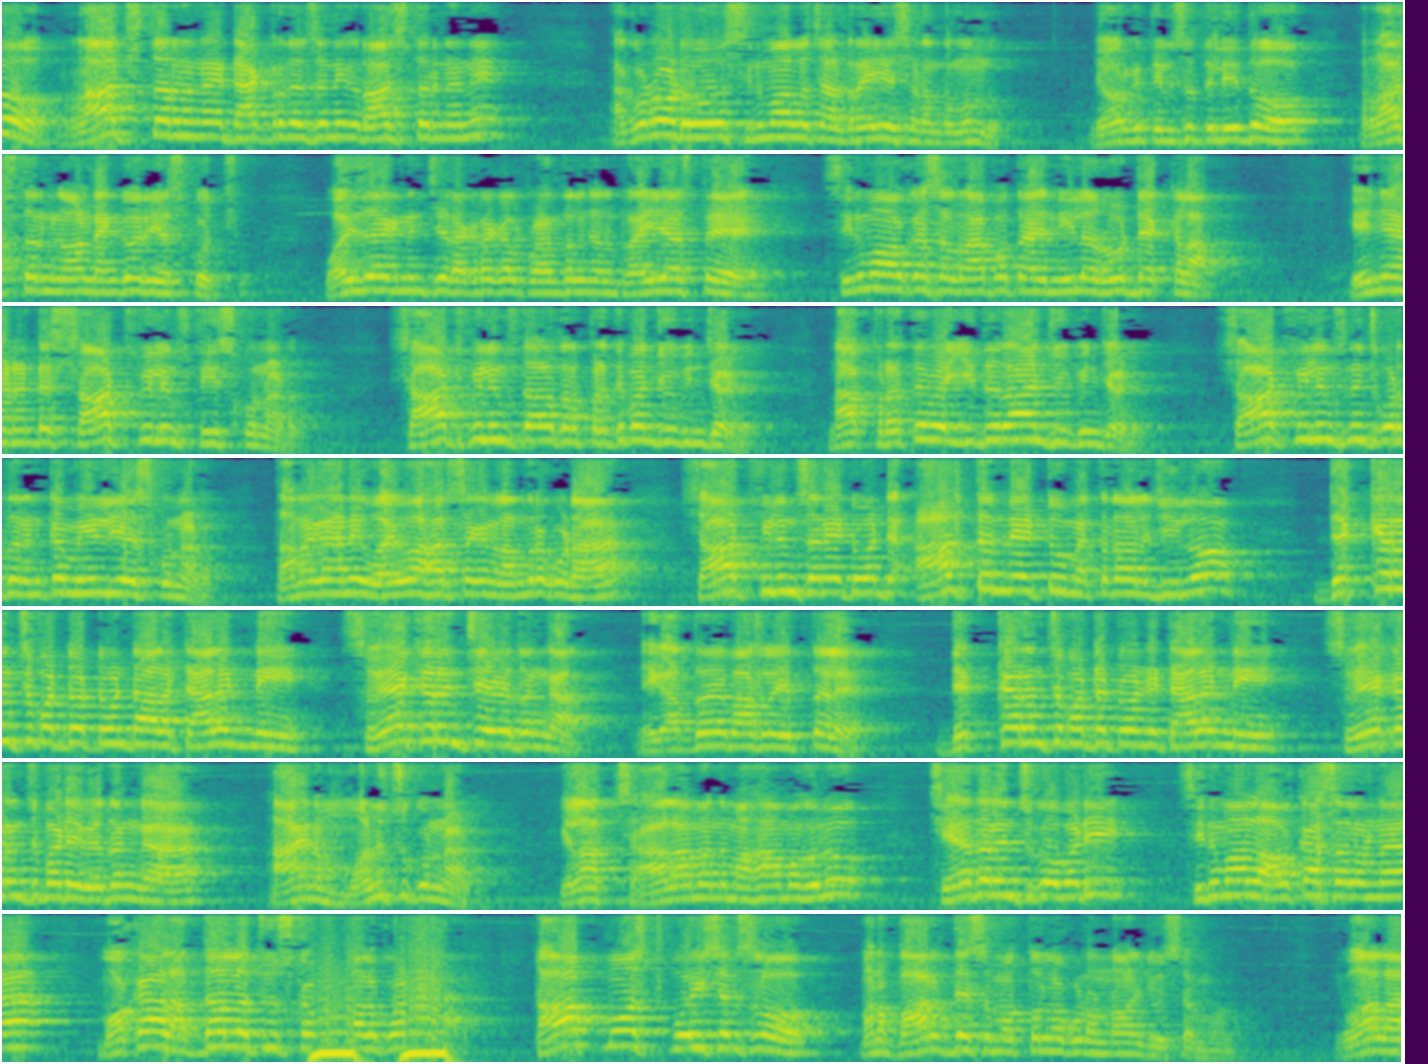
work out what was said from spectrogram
రాజ్ తరుణ్ అనే డాక్టర్ తెలుసా నీకు? రాజ్ తరుణ్ అని? అక్కడోడు సినిమాల్లో చాలా ట్రై చేశాడు అంతకుముందు. ఎవరికి తెలుసో తెలియదో రాజ్ తరుణ్ కావాలని ఎంక్వైరీ చేసుకోవచ్చు. వైజాగ్ నుంచి రకరకాల ప్రాంతాల నుంచి ట్రై చేస్తే సినిమా అవకాశాలు రాకపోతే ఆయన నీళ్ళ రోడ్డు ఎక్కలా. ఏం చేశాడంటే షార్ట్ ఫిలిమ్స్ తీసుకున్నాడు. షార్ట్ ఫిలిమ్స్ ద్వారా తన ప్రతిభను చూపించాడు. నా ప్రతిభ ఇదిరా అని చూపించాడు. షార్ట్ ఫిలిమ్స్ నుంచి కూడా తన ఇన్కమ్ ఈల్డ్ చేసుకున్నాడు. తనగానే వైవాహర్షకులు అందరూ కూడా షార్ట్ ఫిలిమ్స్ అనేటువంటి ఆల్టర్నేటివ్ మెథడాలజీలో ధిక్కరించబడ్డటువంటి వాళ్ళ టాలెంట్ని స్వీకరించే విధంగా నీకు అర్థమయ్యే భాషలో చెప్తాలే ధిక్కరించబడ్డటువంటి టాలెంట్ని స్వీకరించబడే విధంగా ఆయన మలుచుకున్నాడు. ఇలా చాలా మంది మహామహులు చేదరించుకోబడి సినిమాల్లో అవకాశాలు ఉన్నాయా మొఖాలు అద్దాల్లో చూసుకోవడం వాళ్ళు కూడా టాప్ మోస్ట్ పొజిషన్స్లో మన భారతదేశం మొత్తంలో కూడా ఉన్నామని చూసాం మనం. ఇవాళ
